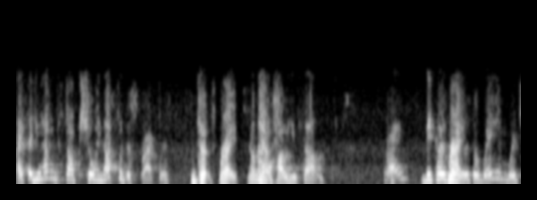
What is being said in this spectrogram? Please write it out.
I said you haven't stopped showing up for this practice. That's right. No matter yes. how you felt, right? Because right. there is a way in which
